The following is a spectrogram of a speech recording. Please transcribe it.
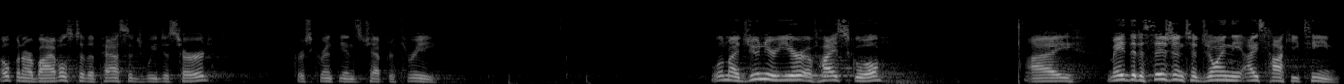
open our Bibles to the passage we just heard, 1 Corinthians chapter 3. Well, in my junior year of high school, I made the decision to join the ice hockey team.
